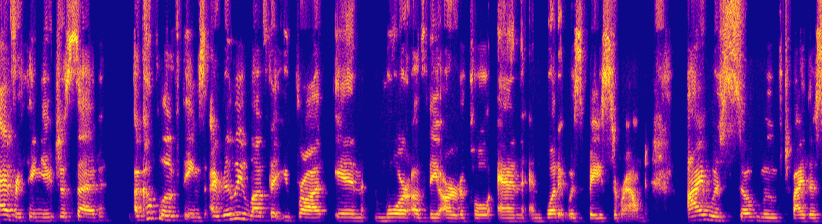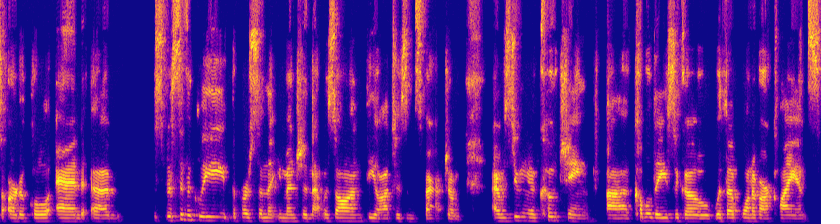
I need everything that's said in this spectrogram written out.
everything you just said a couple of things. I really love that you brought in more of the article and and what it was based around. I was so moved by this article and um, specifically the person that you mentioned that was on the autism spectrum. I was doing a coaching uh, a couple days ago with one of our clients,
